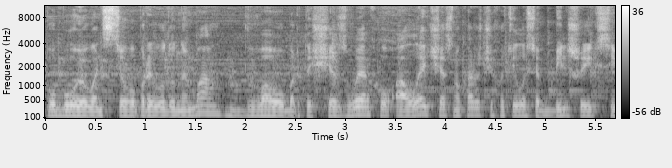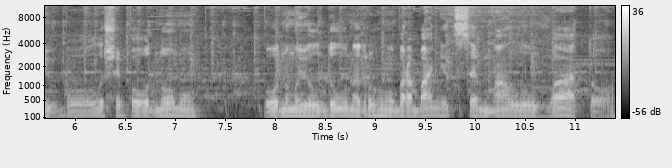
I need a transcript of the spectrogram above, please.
побоювань з цього приводу нема. Два оберти ще зверху, але, чесно кажучи, хотілося б більше іксів, бо лише по одному, по одному вілду на другому барабані це малувато.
